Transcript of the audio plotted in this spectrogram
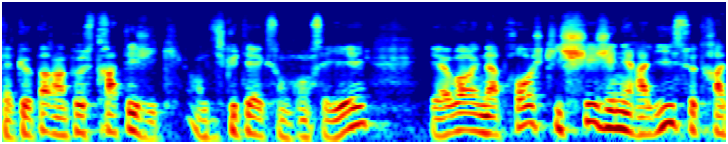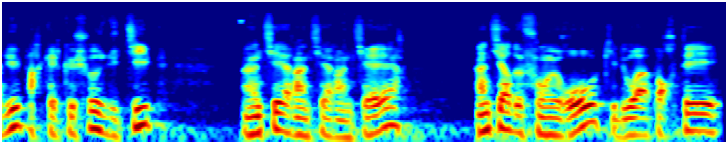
quelque part un peu stratégique, en discuter avec son conseiller, et avoir une approche qui, chez Generali, se traduit par quelque chose du type un tiers, un tiers, un tiers, un tiers de fonds euros qui doit apporter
